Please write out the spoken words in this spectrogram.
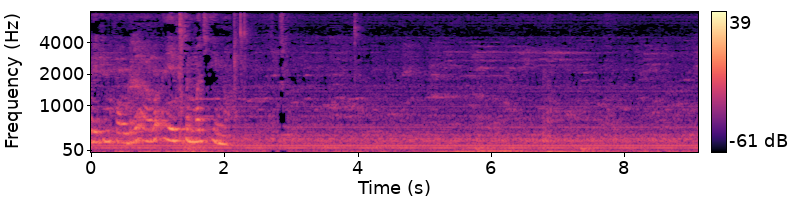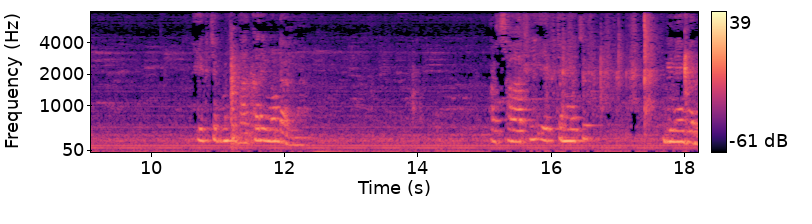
बेकिंग पाउडर, अब एक चम्मच इनो। एक चम्मच भरकर इनो डालना और साथ ही एक चम्मच विनेगर।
